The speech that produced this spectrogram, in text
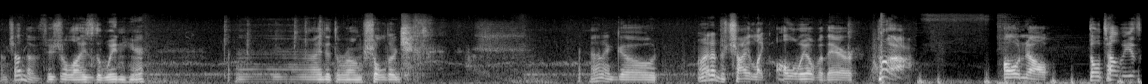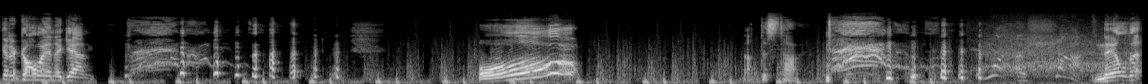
I'm trying to visualize the win here. Uh, I did the wrong shoulder again. I'm gonna go. I'm gonna try like all the way over there. Ha! Oh no! Don't tell me it's gonna go in again. oh! Not this time. What a shot! Nailed it!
